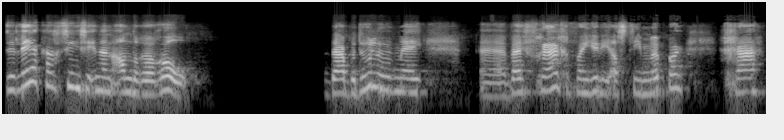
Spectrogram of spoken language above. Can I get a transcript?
De leerkracht zien ze in een andere rol. Daar bedoelen we mee, uh, wij vragen van jullie als Team Upper, ga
